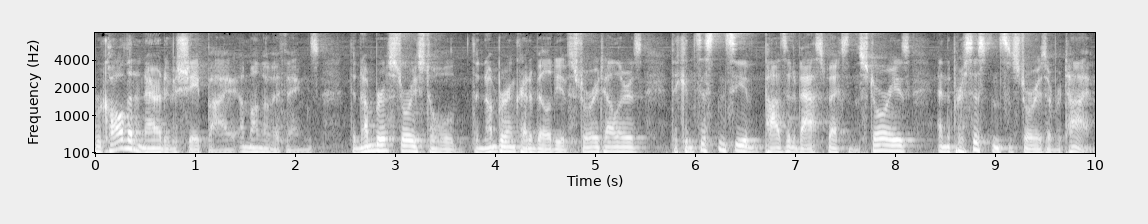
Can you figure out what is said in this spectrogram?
Recall that a narrative is shaped by, among other things, the number of stories told, the number and credibility of storytellers, the consistency of positive aspects of the stories, and the persistence of stories over time.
